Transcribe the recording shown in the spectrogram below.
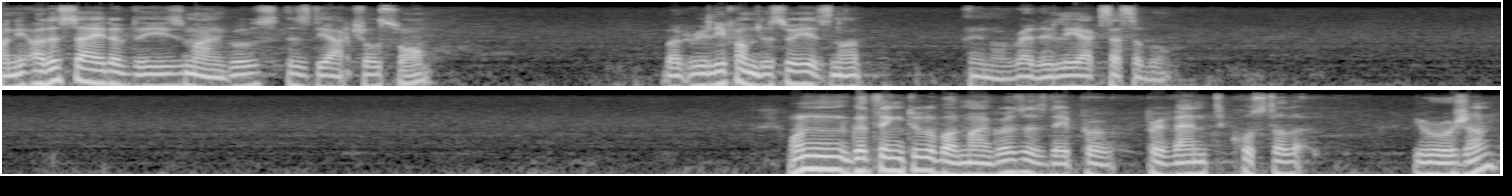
On the other side of these mangroves is the actual swamp. But really from this way it's not you know readily accessible. One good thing too about mangroves is they pre prevent coastal erosion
